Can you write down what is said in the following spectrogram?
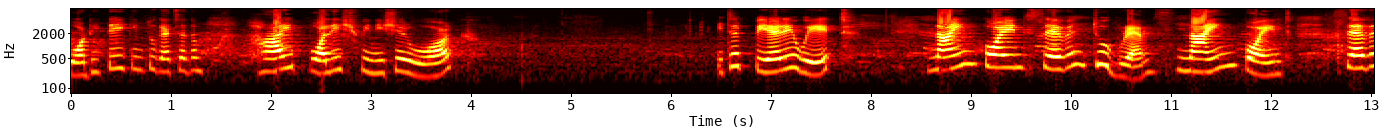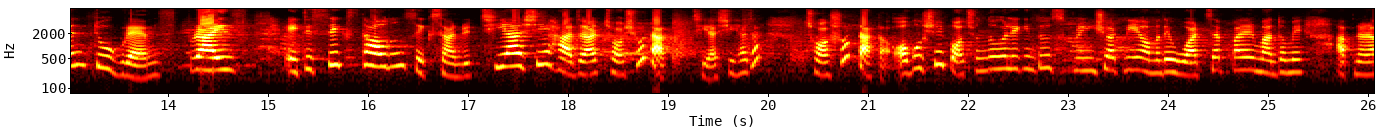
বডিতেই কিন্তু গেছে একদম হাই পলিশ ফিনিশের ওয়ার্ক এটার পেয়ারে weight nine point seven two grams nine point seven two grams price eighty six thousand six hundred ছিয়াশি হাজার ছশো টাকা, ছিয়াশি হাজার ছশো টাকা। অবশ্যই পছন্দ হলে কিন্তু স্ক্রিনশট নিয়ে আমাদের হোয়াটসঅ্যাপের মাধ্যমে আপনারা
